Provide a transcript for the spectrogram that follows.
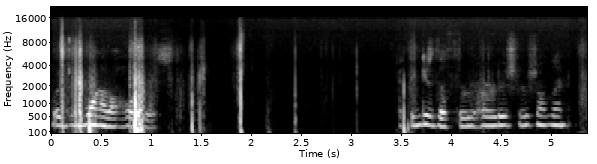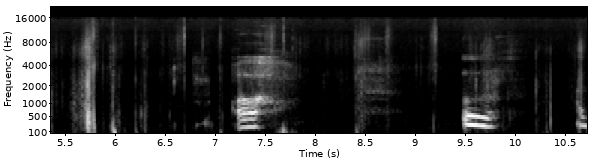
But it's one of the hardest. I think it's the third hardest or something. Oh. Ooh. I,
